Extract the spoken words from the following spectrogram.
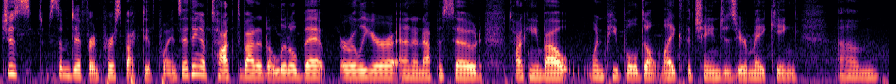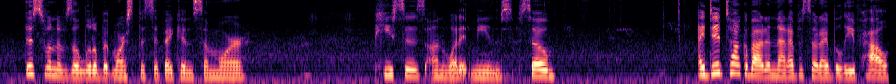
just some different perspective points. I think I've talked about it a little bit earlier in an episode talking about when people don't like the changes you're making. Um, this one was a little bit more specific and some more pieces on what it means. So I did talk about in that episode, I believe, how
